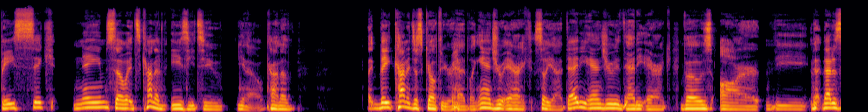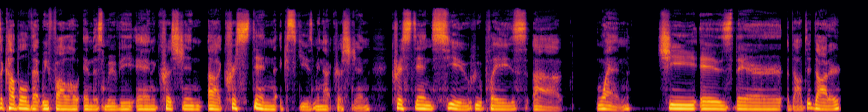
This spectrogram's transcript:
basic names, so it's kind of easy to you know kind of they kind of just go through your head like Andrew, Eric. So yeah, Daddy Andrew, Daddy Eric. Those are the that, that is the couple that we follow in this movie. And Christian, uh, Kristen, excuse me, not Christian, Kristen Cui, who plays uh, Wen. She is their adopted daughter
